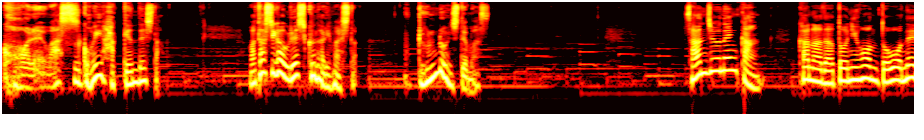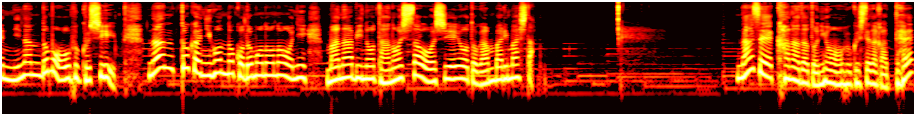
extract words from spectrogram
これはすごい発見でした。私が嬉しくなりました。ルンルンしてます。30年間カナダと日本とを年に何度も往復しなんとか日本の子どもの脳に学びの楽しさを教えようと頑張りました。なぜカナダと日本を往復してたかって？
